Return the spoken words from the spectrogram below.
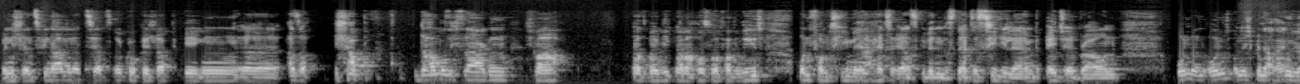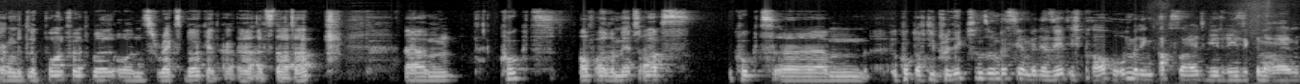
Wenn ich ins Finale letztes Jahr zurückgucke, ich habe gegen, äh, also ich habe, da muss ich sagen, ich war, also mein Gegner war Hausbau Favorit und vom Team her hätte er es gewinnen müssen. Der hatte CD Lamb, AJ Brown und und und und ich bin da reingegangen mit LePorn Treadwell und Rex Burkett äh, als Starter. Ähm, guckt auf eure Matchups, guckt, ähm, guckt auf die Prediction so ein bisschen. Wenn ihr seht, ich brauche unbedingt Upside, geht Risiken ein.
